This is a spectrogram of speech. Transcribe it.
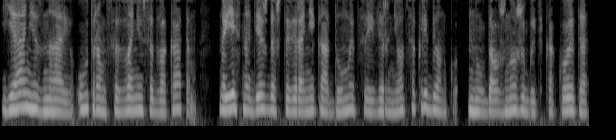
«Я не знаю, утром созвонюсь с адвокатом, но есть надежда, что Вероника одумается и вернется к ребенку. Ну, должно же быть какое-то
